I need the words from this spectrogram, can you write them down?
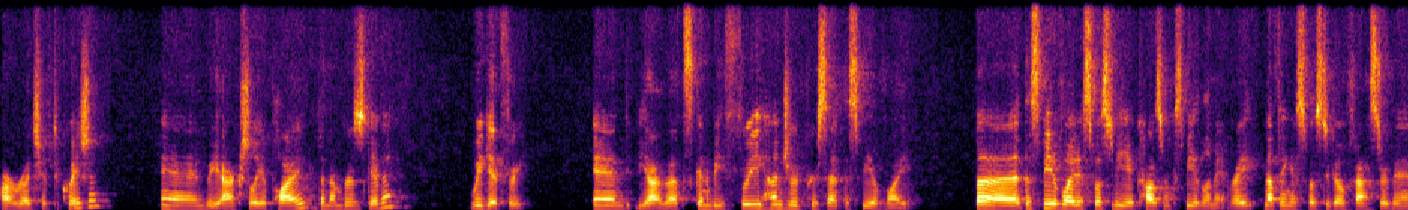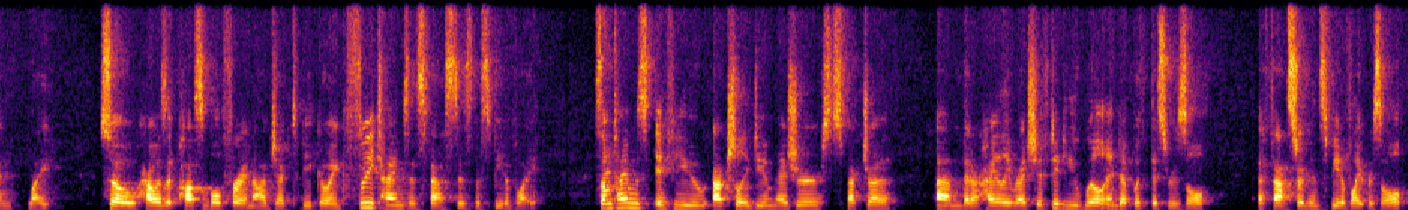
our redshift equation, and we actually apply the numbers given, we get three. And yeah, that's going to be 300% the speed of light. But the speed of light is supposed to be a cosmic speed limit, right? Nothing is supposed to go faster than light. So how is it possible for an object to be going three times as fast as the speed of light? Sometimes if you actually do measure spectra um, that are highly redshifted, you will end up with this result, a faster than speed of light result.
